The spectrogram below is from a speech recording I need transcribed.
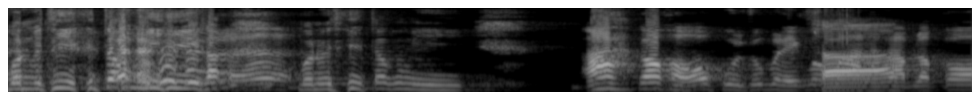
บนเวทีต้องมีครับเออบนเวทีต้องมี อะก็ขอขอบคุณซุปเปอร์เล็กครัมากบๆนะครับ แล้วก็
